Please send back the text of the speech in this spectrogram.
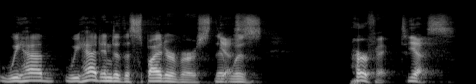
we had we had into the Spider Verse that Yes. was perfect. Yes.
